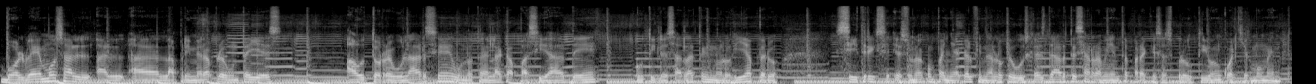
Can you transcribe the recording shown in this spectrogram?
volvemos a la primera pregunta y es autorregularse, uno tener la capacidad de utilizar la tecnología, pero Citrix es una compañía que al final lo que busca es darte esa herramienta para que seas productivo en cualquier momento.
